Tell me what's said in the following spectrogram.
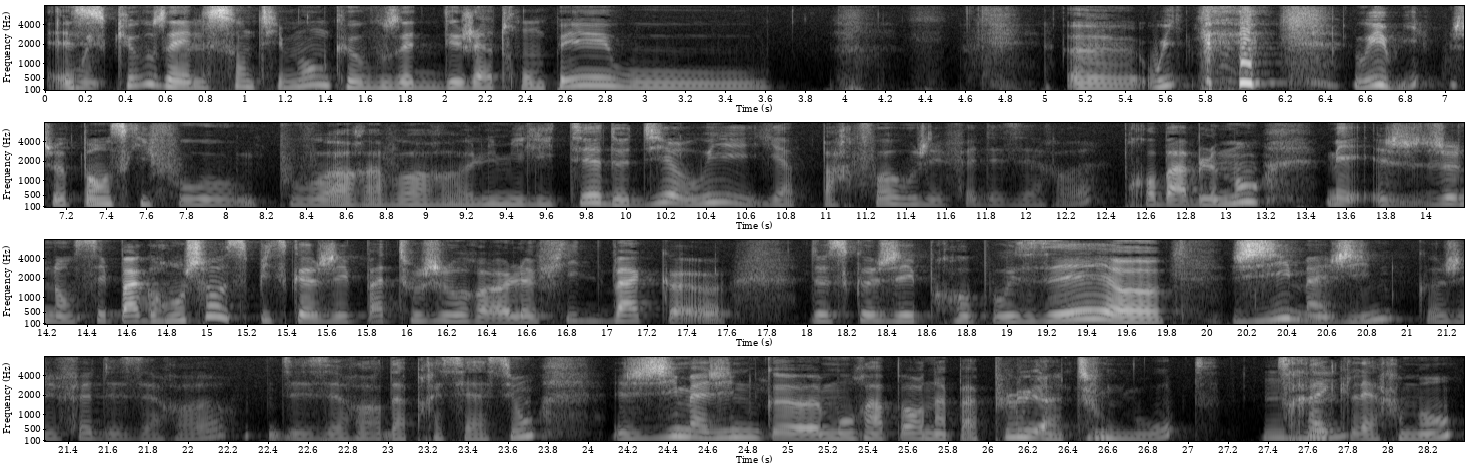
Est-ce Oui. que vous avez le sentiment que vous êtes déjà trompé ou Euh, oui, oui, oui. Je pense qu'il faut pouvoir avoir euh, l'humilité de dire oui, il y a parfois où j'ai fait des erreurs, probablement, mais je n'en sais pas grand-chose puisque j'ai pas toujours euh, le feedback de ce que j'ai proposé. J'imagine que j'ai fait des erreurs, des erreurs d'appréciation. J'imagine que mon rapport n'a pas plu à tout le monde, très Mhm. clairement.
